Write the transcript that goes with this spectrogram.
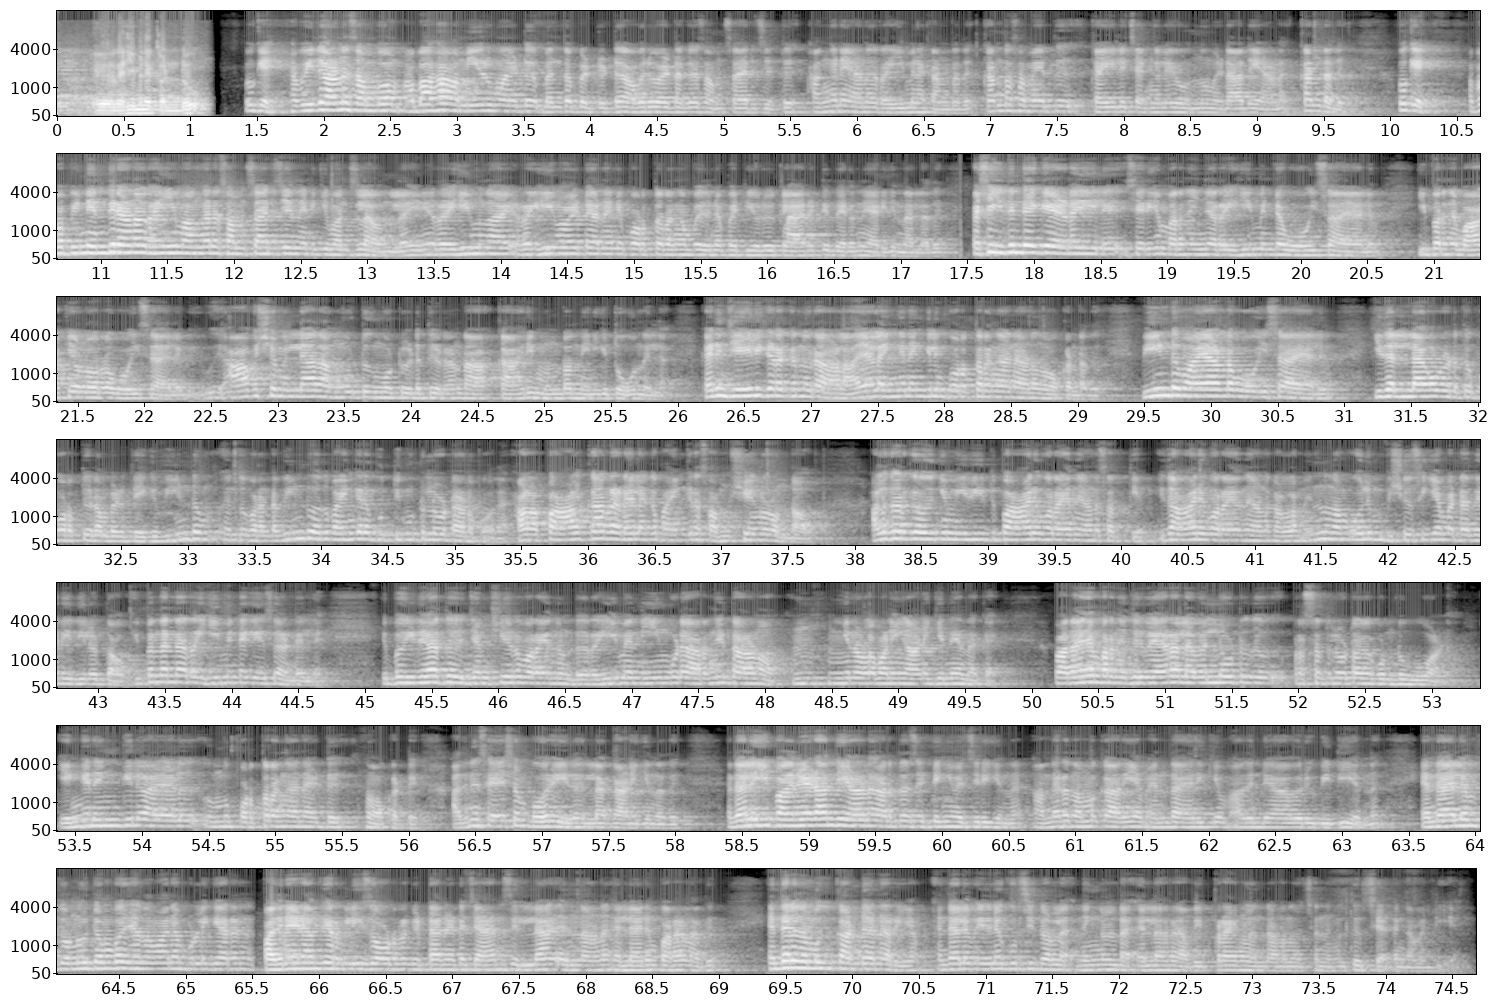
റഹീമിനെ കണ്ടു. ഓക്കെ അപ്പോൾ ഇതാണ് സംഭവം അബഹ അമീറുമായിട്ട് ബന്ധപ്പെട്ടിട്ട് അവരുമായിട്ടൊക്കെ സംസാരിച്ചിട്ട് അങ്ങനെയാണ് റഹീമിനെ കണ്ടത്. കണ്ട സമയത്ത് കയ്യിൽ ചെങ്ങലയോ ഒന്നും ഇടാതെയാണ് കണ്ടത്. ഓക്കെ അപ്പൊ പിന്നെ എന്തിനാണ് റഹീം അങ്ങനെ സംസാരിച്ചതെന്ന് എനിക്ക് മനസ്സിലാവുന്നില്ല. ഇനി റഹീം റഹീമായിട്ട് തന്നെ ഇനി പുറത്തിറങ്ങുമ്പോൾ ഇതിനെപ്പറ്റി ഒരു ക്ലാരിറ്റി തരുന്നതായിരിക്കും നല്ലത്. പക്ഷെ ഇതിന്റെയൊക്കെ ഇടയിൽ ശരിക്കും പറഞ്ഞു കഴിഞ്ഞാൽ റഹീമിന്റെ വോയിസ് ആയാലും ഈ പറഞ്ഞ ബാക്കിയുള്ളവരുടെ വോയിസ് ആയാലും ആവശ്യമില്ലാതെ അങ്ങോട്ടും ഇങ്ങോട്ടും എടുത്തിടേണ്ട കാര്യമുണ്ടെന്ന് എനിക്ക് തോന്നുന്നില്ല. കാര്യം ജയിലിൽ കിടക്കുന്ന ഒരാൾ അയാൾ എങ്ങനെങ്കിലും പുറത്തിറങ്ങാനാണ് നോക്കേണ്ടത്. വീണ്ടും അയാളുടെ വോയിസ് ആയാലും ഇതെല്ലാം കൂടെ എടുത്ത് പുറത്തിടുമ്പോഴത്തേക്ക് വീണ്ടും എന്ത് പറയണ്ട? വീണ്ടും അത് ഭയങ്കര ബുദ്ധിമുട്ടിലോട്ടാണ് പോകുന്നത്. അപ്പോൾ അപ്പൊ ആൾക്കാരുടെ ഇടയിലൊക്കെ ഭയങ്കര സംശയങ്ങളുണ്ടാവും. ആൾക്കാർക്ക് ചോദിക്കും ഇത് ഇതിപ്പോൾ ആര് പറയുന്നതാണ് സത്യം? ഇത് ആര് പറയുന്നതാണ് കള്ളം? എന്ന് നമ്മൾ പോലും വിശ്വസിക്കാൻ പറ്റാത്ത രീതിയിലോട്ടാവും. ഇപ്പം തന്നെ റഹീമിന്റെ കേസ് കണ്ടില്ലേ? ഇപ്പോൾ ഇതിനകത്ത് ജംഷീർ പറയുന്നുണ്ട് റഹീമെ നീയും കൂടെ അറിഞ്ഞിട്ടാണോ ഇങ്ങനെയുള്ള പണി കാണിക്കുന്നതെന്നൊക്കെ അപ്പൊ അതാ ഞാൻ പറഞ്ഞത് വേറെ ലെവലിലോട്ട് ഇത് പ്രശ്നത്തിലോട്ടൊക്കെ കൊണ്ടുപോവാണ്. എങ്ങനെയെങ്കിലും അയാൾ ഒന്ന് പുറത്തിറങ്ങാനായിട്ട് നോക്കട്ടെ. അതിനുശേഷം പോരെ ഇതെല്ലാം കാണിക്കുന്നത്. എന്തായാലും ഈ പതിനേഴാം തീയതിയാണ് അടുത്ത സിറ്റിംഗ് വെച്ചിരിക്കുന്നത്. അന്നേരം നമുക്കറിയാം എന്തായിരിക്കും അതിന്റെ ആ ഒരു വിധി എന്ന്. എന്തായാലും തൊണ്ണൂറ്റൊമ്പത് ശതമാനം പുള്ളിക്കാരൻ പതിനേഴാം തീയതി റിലീസ് ഓർഡർ കിട്ടാനായിട്ട് ചാൻസ് ഇല്ല എന്നാണ് എല്ലാവരും പറയണത്. എന്തായാലും നമുക്ക് കണ്ടു തന്നെ അറിയാം. എന്തായാലും ഇതിനെക്കുറിച്ചിട്ടുള്ള നിങ്ങളുടെ എല്ലാവരുടെ അഭിപ്രായങ്ങൾ എന്താണെന്ന് വെച്ചാൽ നിങ്ങൾ തീർച്ചയായിട്ടും കമന്റ് ചെയ്യുക.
